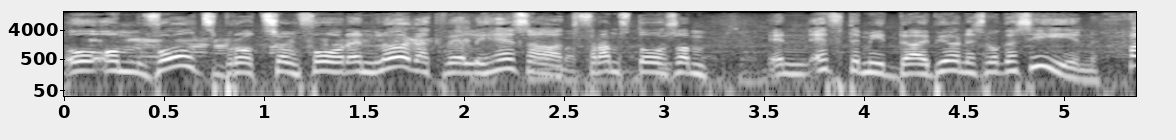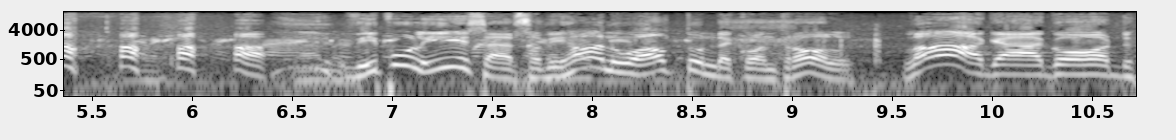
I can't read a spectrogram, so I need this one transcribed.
och om våldsbrott som får en lördagkväll i Hesa att framstå som en eftermiddag i Björnes magasin. Vi poliser så vi har nog allt under kontroll. Lagergård!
